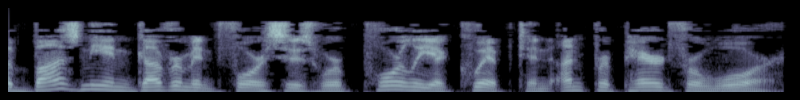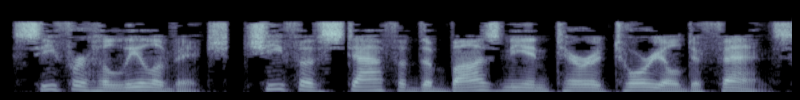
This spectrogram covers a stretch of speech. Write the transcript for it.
The Bosnian government forces were poorly equipped and unprepared for war. Sefer Halilović, chief of staff of the Bosnian Territorial Defense,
